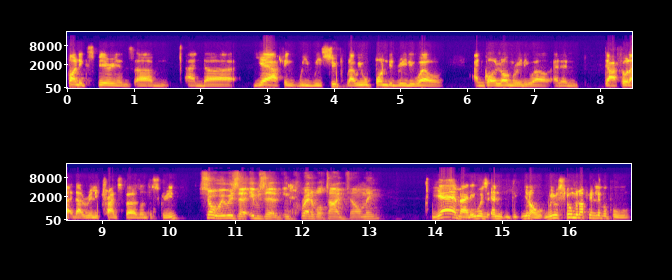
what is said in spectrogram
fun experience. Um, and uh, yeah, I think we we super like we all bonded really well and got along really well, and then I feel like that really transfers onto screen. So it was a it was an incredible time filming. Yeah, man, it was, and you know, we was filming up in Liverpool,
